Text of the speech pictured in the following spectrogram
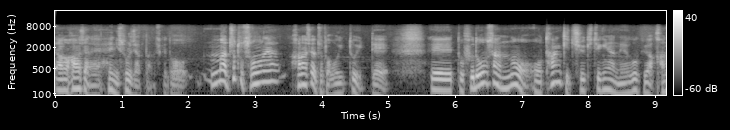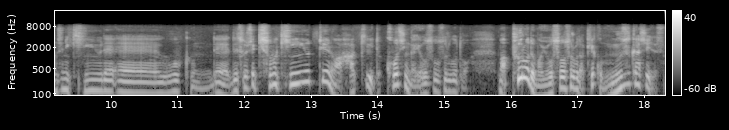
あの話はね、変にそれちゃったんですけど、まあちょっとそのね、話はちょっと置いといて、えっ、ー、と、不動産の短期中期的な値動きは完全に金融で、えー、動くんで、で、そしてその金融っていうのははっきり言って個人が予想すること、まあプロでも予想することは結構難しいです。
